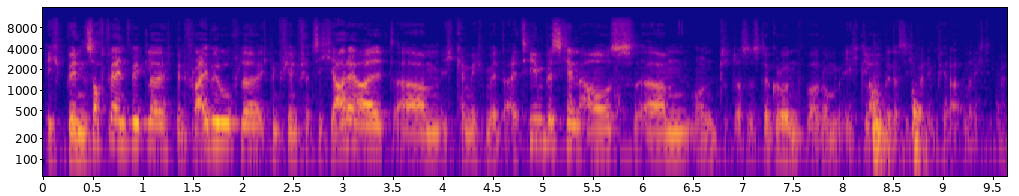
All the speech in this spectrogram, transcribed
ich bin Softwareentwickler, ich bin Freiberufler, ich bin 44 Jahre alt, ähm, ich kenne mich mit IT ein bisschen aus ähm, und das ist der Grund, warum ich glaube, dass ich bei den Piraten richtig bin.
